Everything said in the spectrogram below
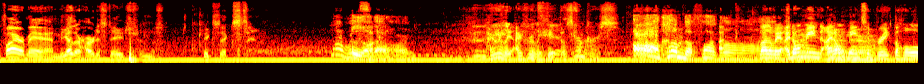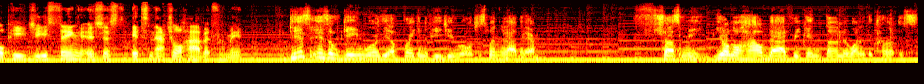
Fireman, the other hardest stage in the Big Six. Not really all that hard. I really, I really hate those come on. fuckers. Oh, come the fuck on. By the way, I don't mean I don't mean to break the whole PG thing. It's just it's natural habit for me. This is a game worthy of breaking the PG rule. Just putting it out there. Trust me, you don't know how bad freaking Thunder wanted to curse.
